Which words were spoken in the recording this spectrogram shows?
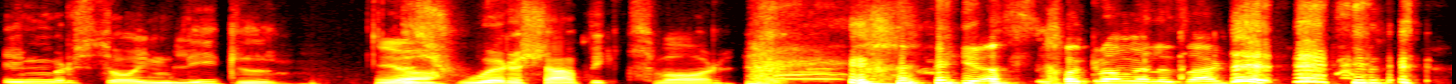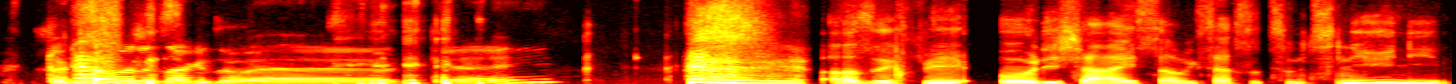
immer so im Lidl. ich. Das Ja. ist hure schäbig zwar. ja, ich kann gerade sagen. ich kann gerade sagen, so, äh, okay. Also ich bin ohne Scheiß, aber ich sag so zum 9.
